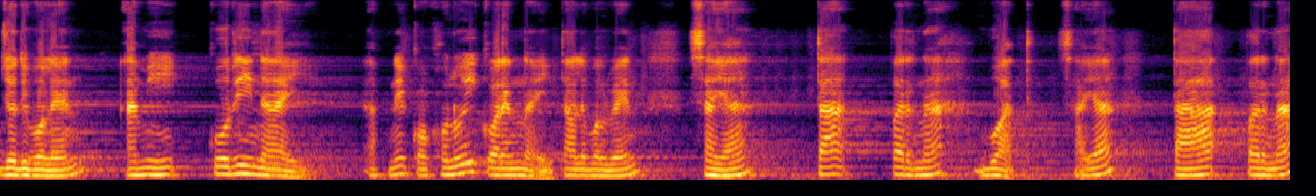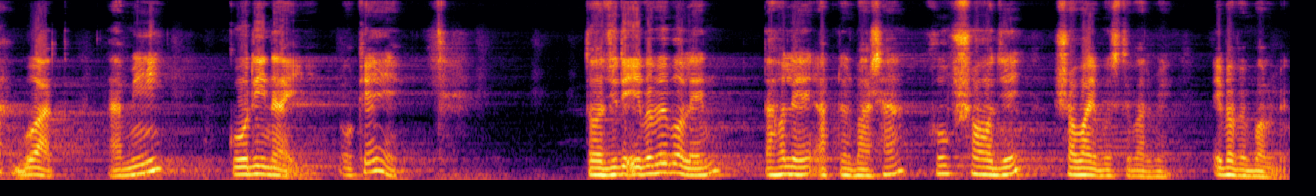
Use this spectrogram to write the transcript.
যদি বলেন, আমি করি নাই, আপনি কখনোই করেন নাই, তাহলে বলবেন সায়া তা পারনা বুয়াত সায়া তা পারনা বুয়াত আমি করি নাই। ওকে? তো যদি এভাবে বলেন, তাহলে আপনার ভাষা খুব সহজে সবাই বুঝতে পারবে। এভাবে বলবেন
